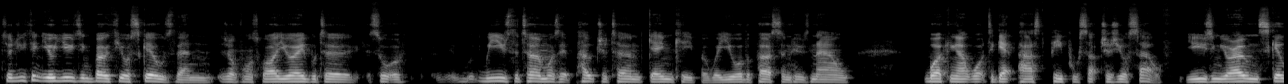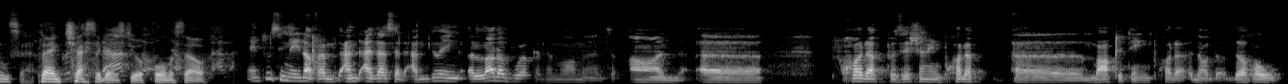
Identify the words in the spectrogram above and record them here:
So, do you think you're using both your skills then, Jean Francois? Are You're able to sort of, we use the term, was it poacher turned gamekeeper, where you're the person who's now working out what to get past people such as yourself, You're using your own skill set, playing chess against your former self. Interestingly enough, I'm, I'm, as I said, I'm doing a lot of work at the moment on. Uh, product positioning, product uh, marketing, product, no, the, the whole,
